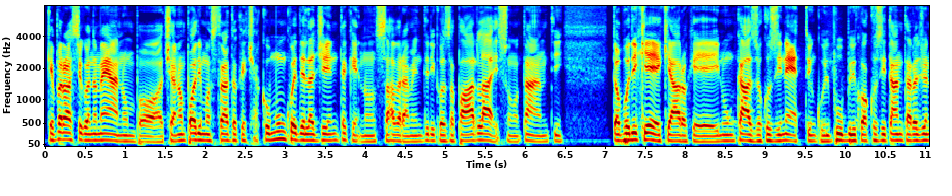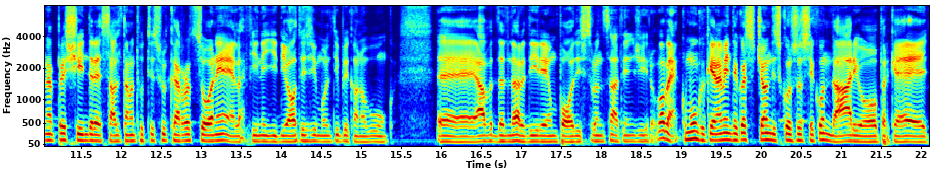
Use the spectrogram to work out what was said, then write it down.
che però secondo me hanno un po', cioè hanno un po' dimostrato che c'è comunque della gente che non sa veramente di cosa parla e sono tanti. Dopodiché è chiaro che in un caso così netto in cui il pubblico ha così tanta ragione a prescindere, saltano tutti sul carrozzone e alla fine gli idioti si moltiplicano ovunque. Eh, ad andare a dire un po' di stronzate in giro. Vabbè, comunque chiaramente questo c'è un discorso secondario perché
